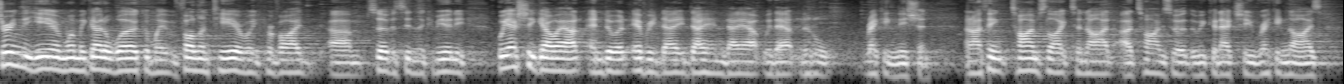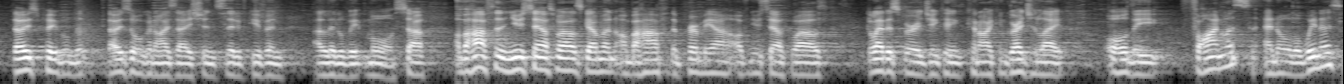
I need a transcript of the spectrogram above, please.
during the year and when we go to work and we volunteer and we provide um, service in the community, we actually go out and do it every day, day in, day out, without little recognition. And I think times like tonight are times where we can actually recognise those people, that, those organisations that have given a little bit more. So on behalf of the New South Wales Government, on behalf of the Premier of New South Wales, Gladys Berejiklian, can I congratulate all the finalists and all the winners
